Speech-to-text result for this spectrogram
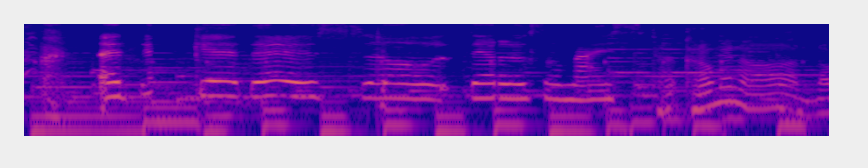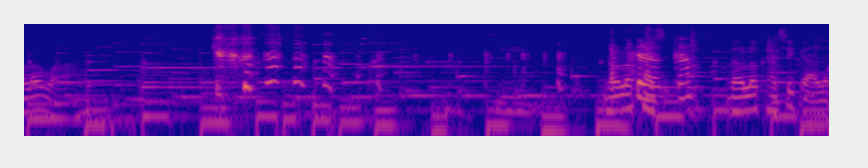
I think uh, they're so they look so nice. 그, 그러면은 놀러 와. 음, 놀러 같이 그럴까? 놀러 같이 갈래?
